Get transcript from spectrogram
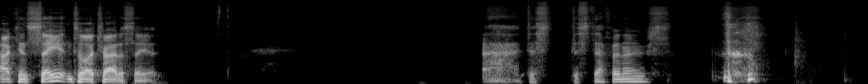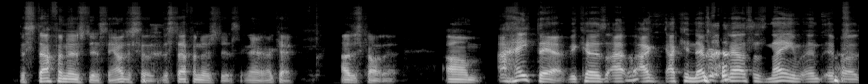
I can say it until I try to say it. Ah, the the Stefanos. the Stefanos Disney. I'll just say the Stefanos Disney. There. Okay. I'll just call it that. Um, I hate that because I, I, I can never pronounce his name, and if I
